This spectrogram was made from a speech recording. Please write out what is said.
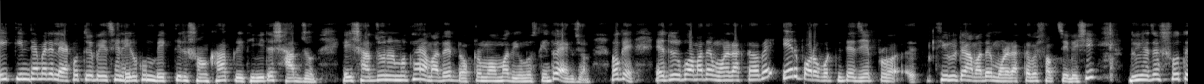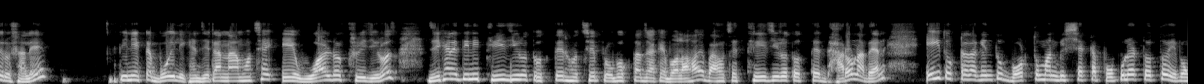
এই তিনটা মেডেল একত্রে পেয়েছেন এরকম ব্যক্তির সংখ্যা পৃথিবীতে সাতজন। এই সাতজনের মধ্যে আমাদের ডক্টর মোহাম্মদ ইউনুস কিন্তু একজন। ওকে, এতটুকু আমাদের মনে রাখতে হবে। এর পরবর্তীতে যে থিওরিটা আমাদের মনে রাখতে হবে সবচেয়ে বেশি, দুই হাজার সতেরো সালে তিনি একটা বই লিখেন যেটার নাম হচ্ছে a world of three zeros যেখানে তিনি থ্রি জিরো তত্ত্বের হচ্ছে প্রবক্তা যাকে বলা হয় বা হচ্ছে থ্রি জিরো তত্ত্বের ধারণা দেন। এই তত্ত্বটা কিন্তু বর্তমান বিশ্বে একটা পপুলার তত্ত্ব এবং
